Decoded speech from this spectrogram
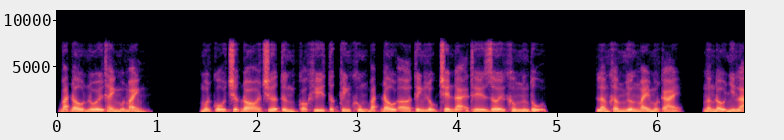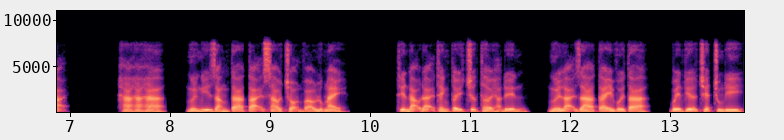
bắt đầu nối thành một mảnh một cổ trước đó chưa từng có khí tức kinh khủng bắt đầu ở tinh lục trên đại thế giới không ngưng tụ. Lâm khâm nhướng mày một cái, ngẩng đầu nhìn lại. Ha ha ha, ngươi nghĩ rằng ta tại sao chọn vào lúc này? Thiên đạo đại thanh tẩy trước thời hạn đến, ngươi lại ra tay với ta, bên kia chết chúng đi.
